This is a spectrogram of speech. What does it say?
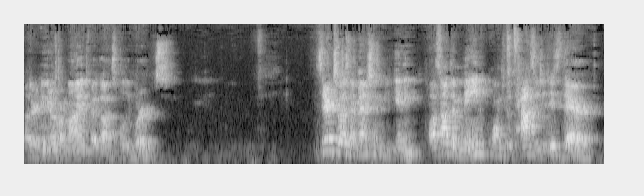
by the renewing of our minds by God's holy words. Consider too, as I mentioned in the beginning, while it's not the main point of the passage, it is there.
